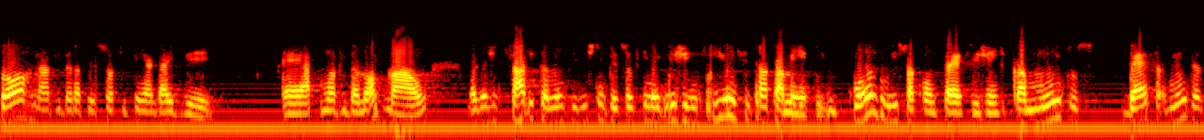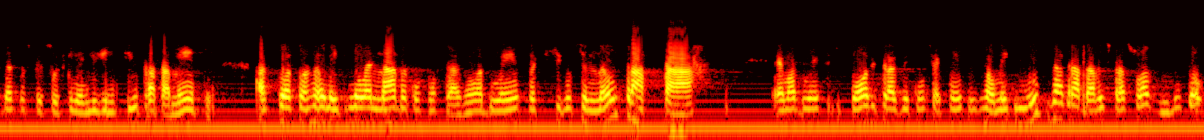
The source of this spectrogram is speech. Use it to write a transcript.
torna a vida da pessoa que tem HIV é, uma vida normal, mas a gente sabe também que existem pessoas que negligenciam esse tratamento. E quando isso acontece, gente, para muitos dessa, muitas dessas pessoas que negligenciam o tratamento, a situação realmente não é nada confortável. É uma doença que, se você não tratar, é uma doença que pode trazer consequências realmente muito desagradáveis para a sua vida. Então,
